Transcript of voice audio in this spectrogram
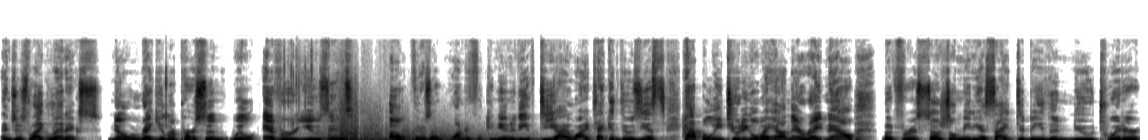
And just like Linux, no regular person will ever use it. Oh, there's a wonderful community of DIY tech enthusiasts happily tooting away on there right now. But for a social media site to be the new Twitter,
